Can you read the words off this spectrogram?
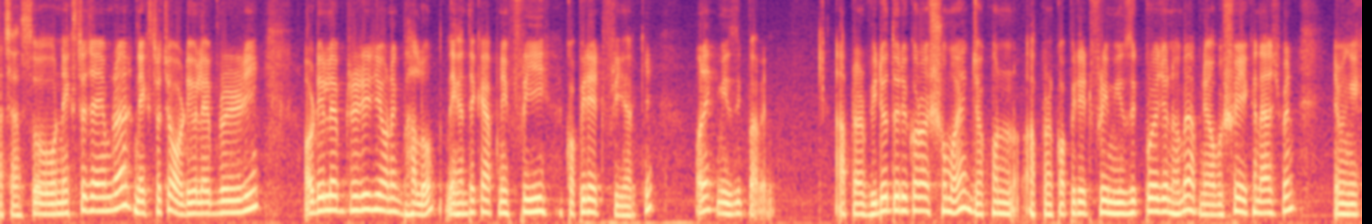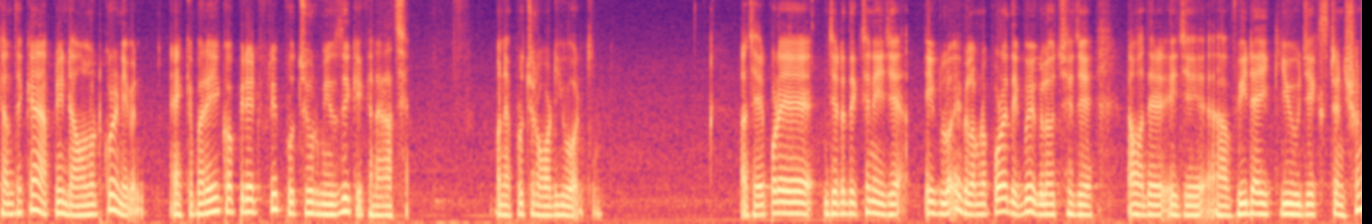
আচ্ছা সো নেক্সটে যাই আমরা নেক্সট হচ্ছে অডিও লাইব্রেরি অডিও লাইব্রেরি অনেক ভালো, এখান থেকে আপনি ফ্রি কপিরাইট ফ্রি আর কি, অনেক মিউজিক পাবেন। আপনার ভিডিও তৈরি করার সময় যখন আপনার কপিরাইট ফ্রি মিউজিক প্রয়োজন হবে, আপনি অবশ্যই এখানে আসবেন এবং এখান থেকে আপনি ডাউনলোড করে নেবেন। একেবারেই কপিরাইট ফ্রি প্রচুর মিউজিক এখানে আছে মানে প্রচুর অডিও আর কি। আচ্ছা এরপরে যেটা দেখছেন, এই যে এগুলো এগুলো আমরা পরে দেখব। এগুলো হচ্ছে যে আমাদের এই যে ভিডাই কিউ যে এক্সটেনশন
